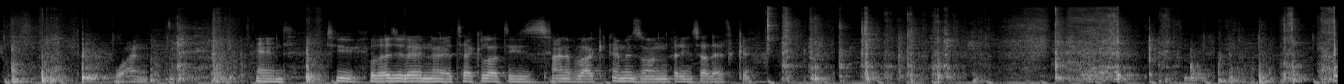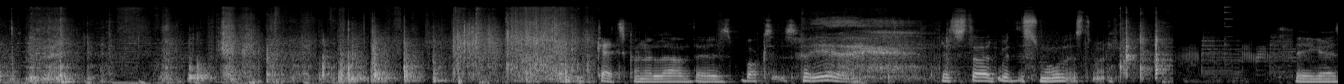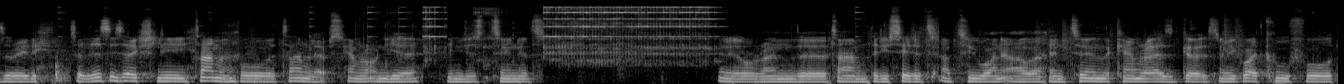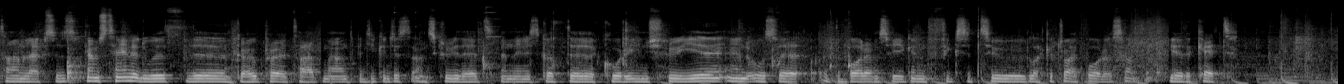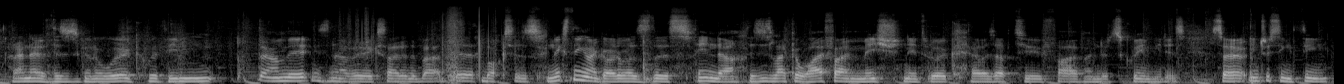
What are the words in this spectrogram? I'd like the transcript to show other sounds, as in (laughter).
One and two. For those who don't know, Takealot is kind of like Amazon but in South Africa. Cat's gonna love those boxes. So yeah, let's start with the smallest one. There you guys already. So this is actually timer for time lapse camera on here. Then you just turn it it'll run the time that you set it up to one hour and turn the camera as it goes. It's going to be quite cool for time lapses. Comes standard with the GoPro type mount, but you can just unscrew that and then it's got the quarter inch through here and also at the bottom so you can fix it to like a tripod or something. Here the cat. I don't know if this is going to work with him down there. He's now very excited about the boxes. Next thing I got was this Tenda. This is like a Wi-Fi mesh network that was up to 500 square meters. So interesting thing,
